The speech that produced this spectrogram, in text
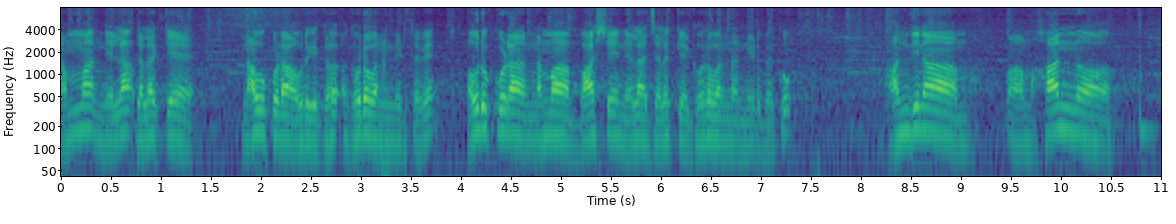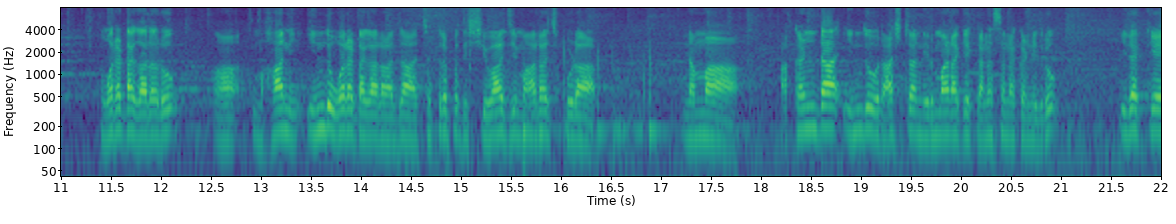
ನಮ್ಮ ನೆಲ ಜಲಕ್ಕೆ ನಾವು ಕೂಡ ಅವರಿಗೆ ಗೌರವವನ್ನು ನೀಡ್ತೇವೆ. ಅವರು ಕೂಡ ನಮ್ಮ ಭಾಷೆ, ನೆಲ, ಜಲಕ್ಕೆ ಗೌರವವನ್ನು ನೀಡಬೇಕು. ಅಂದಿನ ಮಹಾನ್ ಹೋರಾಟಗಾರರು ಮಹಾನ್ ಹಿಂದೂ ಹೋರಾಟಗಾರರಾದ ಛತ್ರಪತಿ ಶಿವಾಜಿ ಮಹಾರಾಜ್ ಕೂಡ ನಮ್ಮ ಅಖಂಡ ಹಿಂದೂ ರಾಷ್ಟ್ರ ನಿರ್ಮಾಣಕ್ಕೆ ಕನಸನ್ನು ಕಂಡಿದ್ರು. ಇದಕ್ಕೆ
